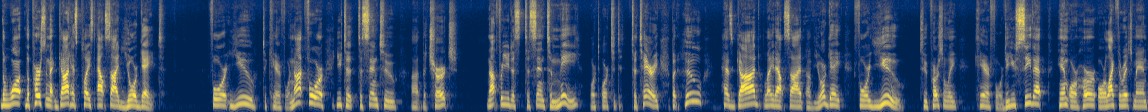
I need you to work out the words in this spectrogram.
the one, the person that God has placed outside your gate? for you to care for, not for you to, to send to uh, the church, not for you to, to send to me or, or to, to Terry, but who has God laid outside of your gate for you to personally care for? Do you see that him or her, or like the rich man,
